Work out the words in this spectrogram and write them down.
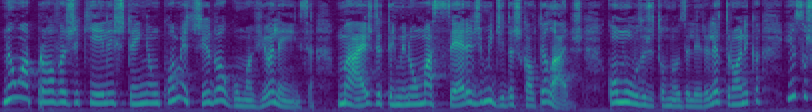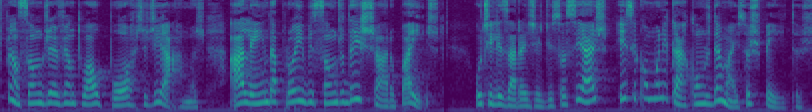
não há provas de que eles tenham cometido alguma violência, mas determinou uma série de medidas cautelares como o uso de tornozeleira eletrônica e suspensão de eventual porte de armas, além da proibição de deixar o país, utilizar as redes sociais e se comunicar com os demais suspeitos.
